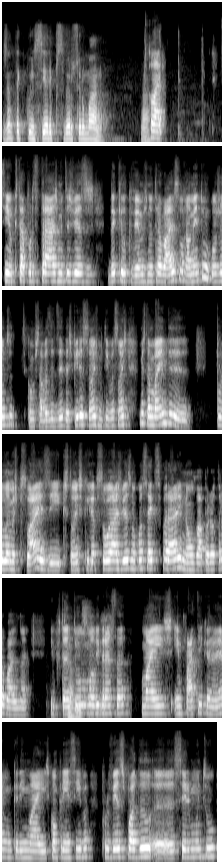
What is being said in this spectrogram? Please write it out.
A gente tem que conhecer e perceber o ser humano. É? Claro. Sim, o que está por detrás, muitas vezes, daquilo que vemos no trabalho são realmente um conjunto, de, como estavas a dizer, de aspirações, motivações, mas também de problemas pessoais e questões que a pessoa às vezes não consegue separar e não levar para o trabalho, não é? E portanto, uma liderança mais empática, não é? Um bocadinho mais compreensiva, por vezes pode uh, ser muito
